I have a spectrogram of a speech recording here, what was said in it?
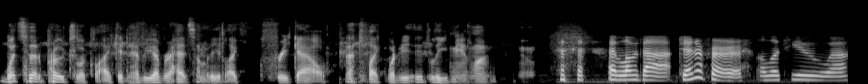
What's that approach look like? And have you ever had somebody like freak out? like, what do you leave me alone? I love that. Jennifer, I'll let you uh,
